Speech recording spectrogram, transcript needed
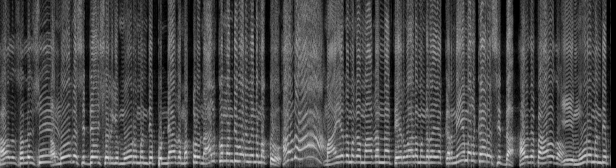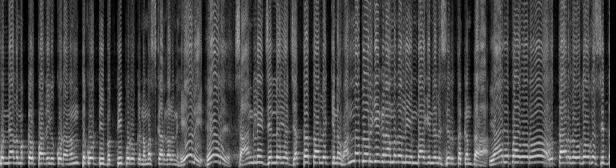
ಹೌದು ಸಲ್ಲಿಸಿ. ಅಮೋಘ ಸಿದ್ದೇಶ್ವರಿಗೆ ಮೂರು ಮಂದಿ ಪುಣ್ಯದ ಮಕ್ಕಳು ನಾಲ್ಕು ಮಂದಿ ವರವಿನ ಮಕ್ಕಳು. ಹೌದಾ? ಮಾಯದ ಮಗ ಮಾದನ್ನ ತೇರ್ವಾಡ ಮಂಗರಾಯ ಕರ್ಣಿ ಮಲಕಾರ ಸಿದ್ಧ. ಹೌದಪ್ಪ ಹೌದು. ಈ ಮೂರು ಮಂದಿ ಪುಣ್ಯದ ಮಕ್ಕಳ ಪಾದಿಗೆ ಕೂಡ ಅನಂತ ಕೋಟಿ ಭಕ್ತಿಪೂರ್ವಕ ನಮಸ್ಕಾರಗಳನ್ನು ಹೇಳಿ ಹೇಳಿ. ಸಾಂಗ್ಲಿ ಜಿಲ್ಲೆಯ ಜತ್ತ ತಾಲೂಕಿನ ಹೊನ್ನಬೂರ್ಗಿ ಗ್ರಾಮದಲ್ಲಿ ಹಿಂಬಾಗಿ ನೆಲೆಸಿರತಕ್ಕಂತಹ ಯಾರಪ್ಪ ಇವರು? ಉತ್ತಾರದ ಉದೋಗ ಸಿದ್ಧ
